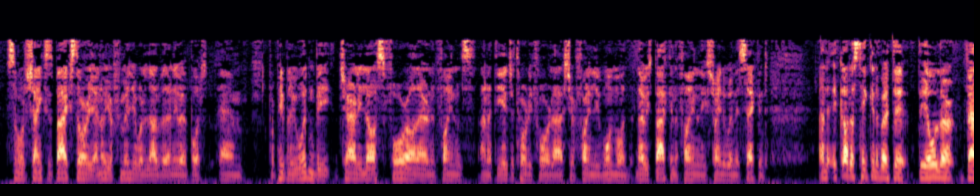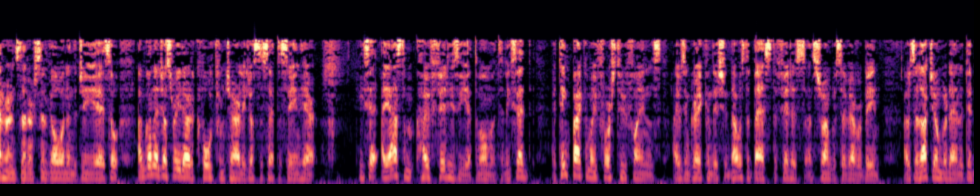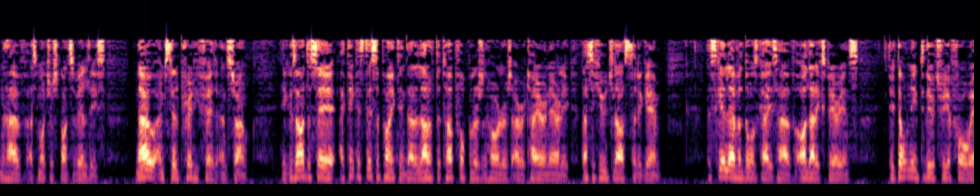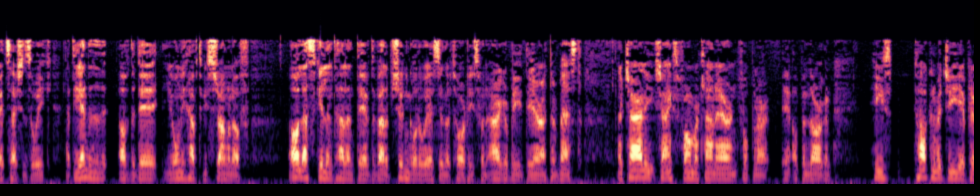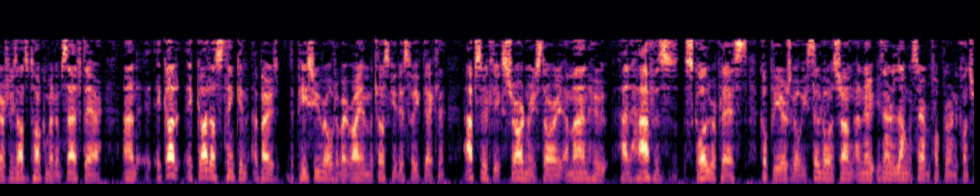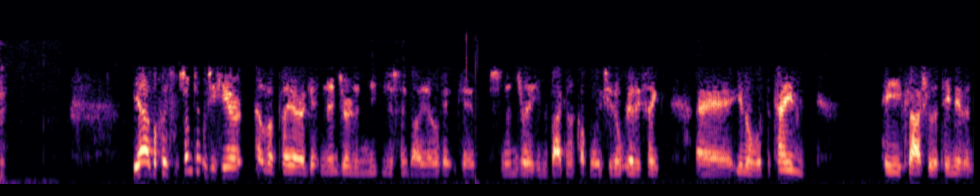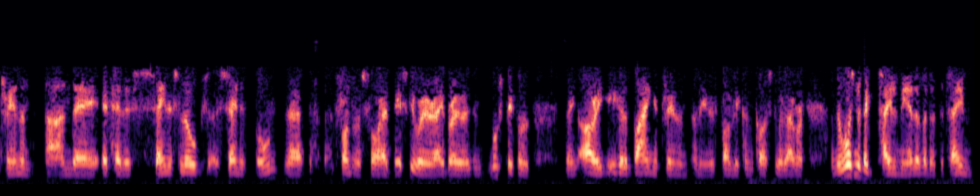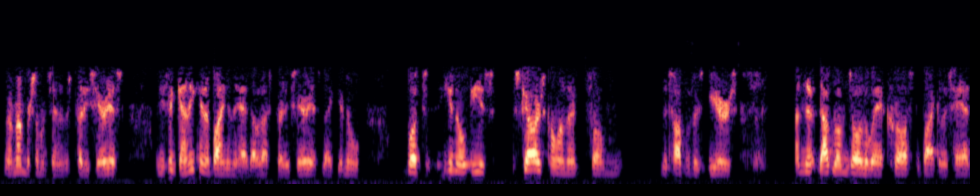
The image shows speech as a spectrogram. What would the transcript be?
some of Shanks' backstory. I know you're familiar with a lot of it anyway, but um, for people who wouldn't be, Charlie lost four All Ireland finals, and at the age of 34 last year, finally won one. Now he's back in the final. He's trying to win his second. And it got us thinking about the, the older veterans that are still going in the GAA. So I'm going to just read out a quote from Charlie just to set the scene here. He said, I asked him how fit is he at the moment, and he said, I think back in my first two finals, I was in great condition. That was the best, the fittest, and strongest I've ever been. I was a lot younger then and didn't have as much responsibilities. Now I'm still pretty fit and strong. He goes on to say, I think it's disappointing that a lot of the top footballers and hurlers are retiring early. That's a huge loss to the game. The skill level those guys have, all that experience, they don't need to do three or four weight sessions a week. At the end of the, of the day, you only have to be strong enough. All that skill and talent they have developed shouldn't go to waste in their 30s when arguably they are at their best. Now, Charlie Shanks, former Clan Aaron footballer uh, up in Lurgan, he's talking about GAA players, but he's also talking about himself there. And it got it got us thinking about the piece you wrote about Ryan McCluskey this week, Declan. Absolutely extraordinary story. A man who had half his skull replaced a couple of years ago. He's still going strong, and now he's now the longest serving footballer in the country. Yeah, because sometimes you hear of a player getting injured, and you, you just think, oh yeah, okay, okay, it's an injury. He'll be back in a couple of weeks. You don't really think, uh, you know, at the time he clashed with a teammate in training and uh, it hit his sinus lobes, his sinus bone, uh, the front of his forehead, basically where your eyebrow is. And most people think, oh, he got a bang at training and he was probably concussed or whatever. And there wasn't a big pile made of it at the time. I remember someone saying it was pretty serious. And you think any kind of bang in the head, oh, that's pretty serious, like, you know. But, you know, he's scars coming out from the top of his ears and th- that runs all the way across the back of his head.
